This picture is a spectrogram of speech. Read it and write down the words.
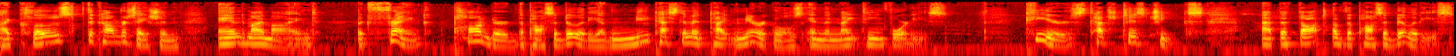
I closed the conversation and my mind, but Frank pondered the possibility of New Testament type miracles in the 1940s. Tears touched his cheeks at the thought of the possibilities.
